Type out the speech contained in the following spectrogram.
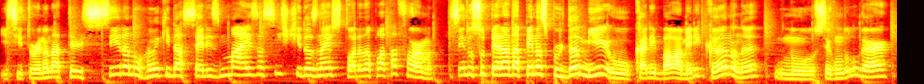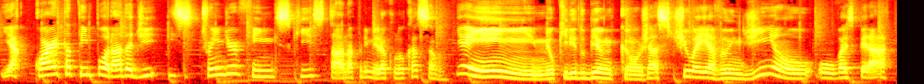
e se tornando a terceira no ranking das séries mais assistidas na história da plataforma, sendo superada apenas por Damir, o canibal americano, né, no segundo lugar, e a quarta temporada de Stranger Things, que está na primeira colocação. E aí, hein, meu querido Biancão, já assistiu aí a Vandinha ou, ou vai esperar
